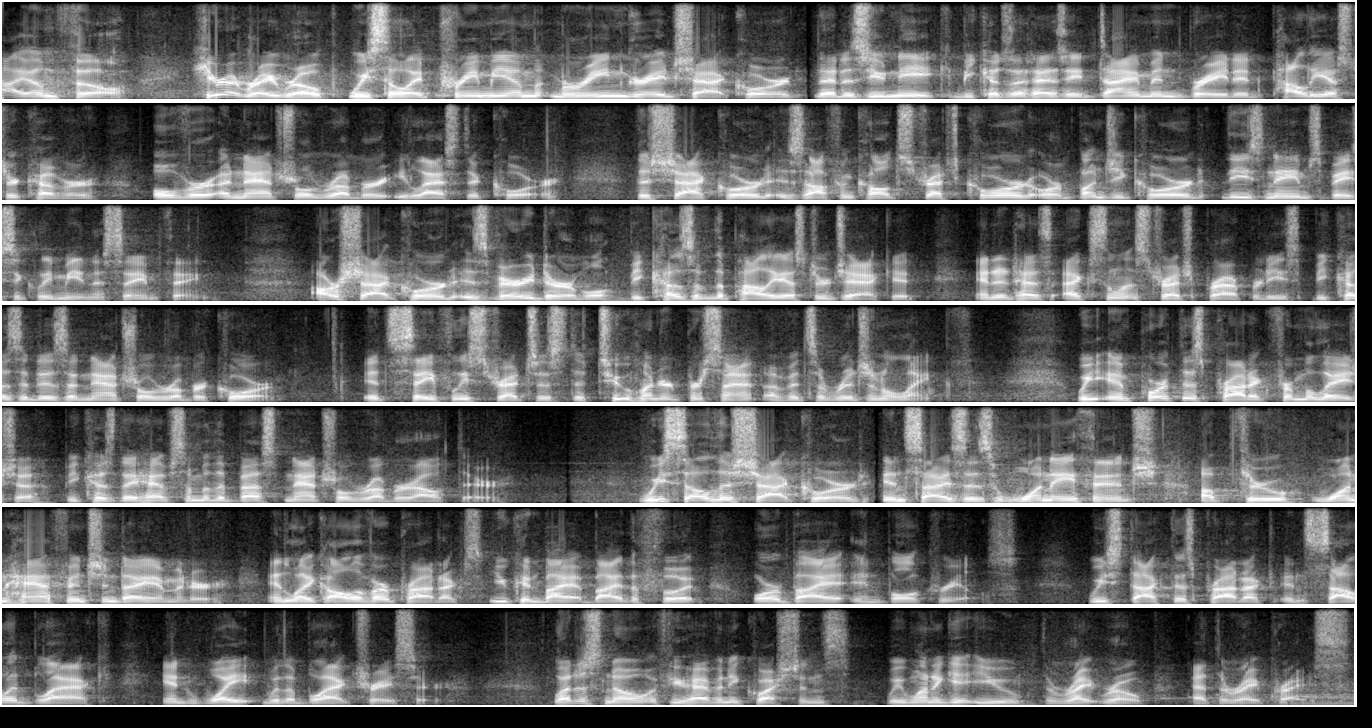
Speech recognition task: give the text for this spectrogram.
Hi, I'm Phil. Here at Right Rope, we sell a premium marine grade shock cord that is unique because it has a diamond braided polyester cover over a natural rubber elastic core. This shock cord is often called stretch cord or bungee cord. These names basically mean the same thing. Our shock cord is very durable because of the polyester jacket, and it has excellent stretch properties because it is a natural rubber core. It safely stretches to 200% of its original length. We import this product from Malaysia because they have some of the best natural rubber out there. We sell this shock cord in sizes 1 8 inch up through 1 half inch in diameter. And like all of our products, you can buy it by the foot or buy it in bulk reels. We stock this product in solid black and white with a black tracer. Let us know if you have any questions. We want to get you the right rope at the right price.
